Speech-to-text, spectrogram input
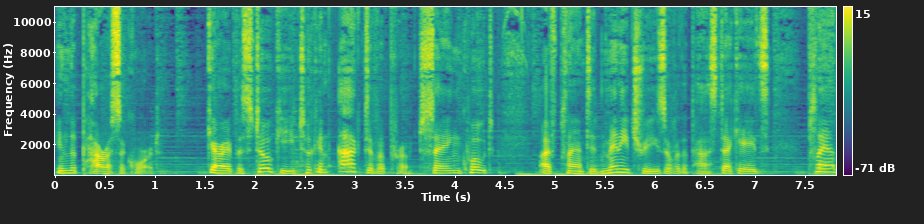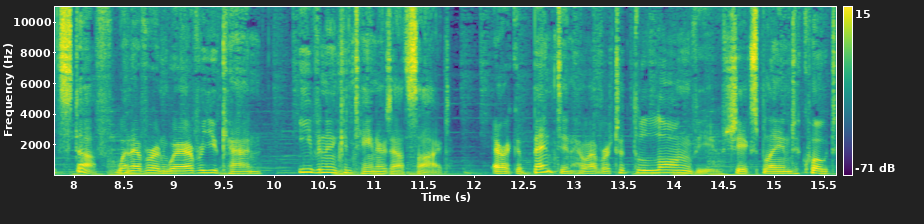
in the Paris Accord. Gary Pistocchi took an active approach, saying, quote, I've planted many trees over the past decades. Plant stuff whenever and wherever you can, even in containers outside. Erica Benton, however, took the long view. She explained, quote,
